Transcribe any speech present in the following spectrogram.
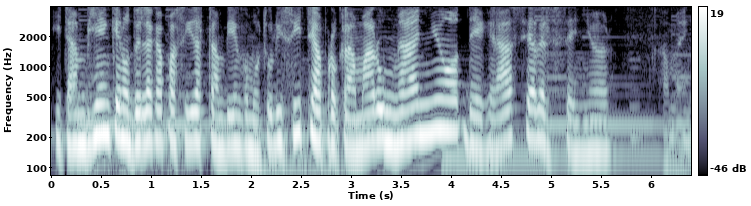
Y también que nos dé la capacidad también, como tú lo hiciste, a proclamar un año de gracia del Señor. Amén.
